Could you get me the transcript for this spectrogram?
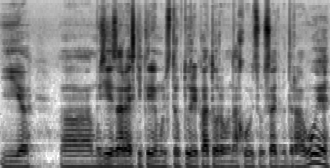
и э, музей Зарайский Кремль, в структуре которого находится усадьба Доровое,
